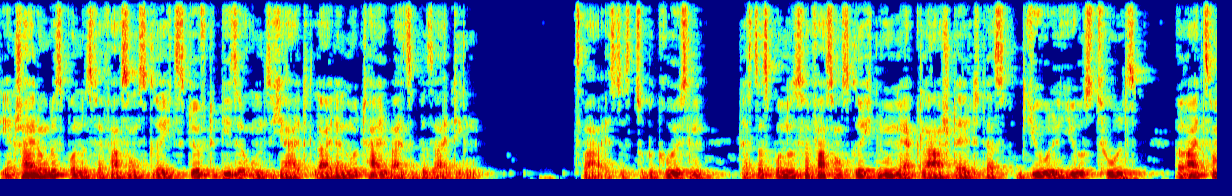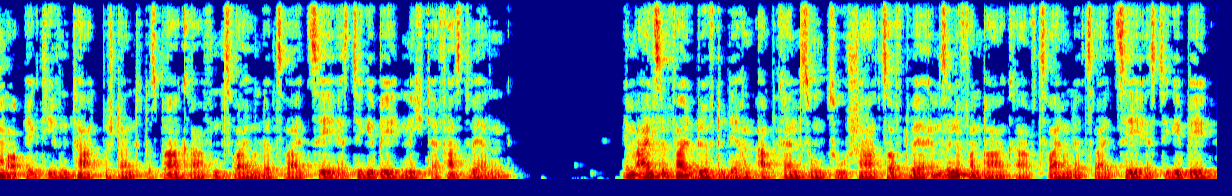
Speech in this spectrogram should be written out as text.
die Entscheidung des Bundesverfassungsgerichts dürfte diese Unsicherheit leider nur teilweise beseitigen. Zwar ist es zu begrüßen, dass das Bundesverfassungsgericht nunmehr klarstellt, dass Dual-Use-Tools bereits vom objektiven Tatbestand des § 202c StGB nicht erfasst werden. Im Einzelfall dürfte deren Abgrenzung zu Schadsoftware im Sinne von § 202c StGB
